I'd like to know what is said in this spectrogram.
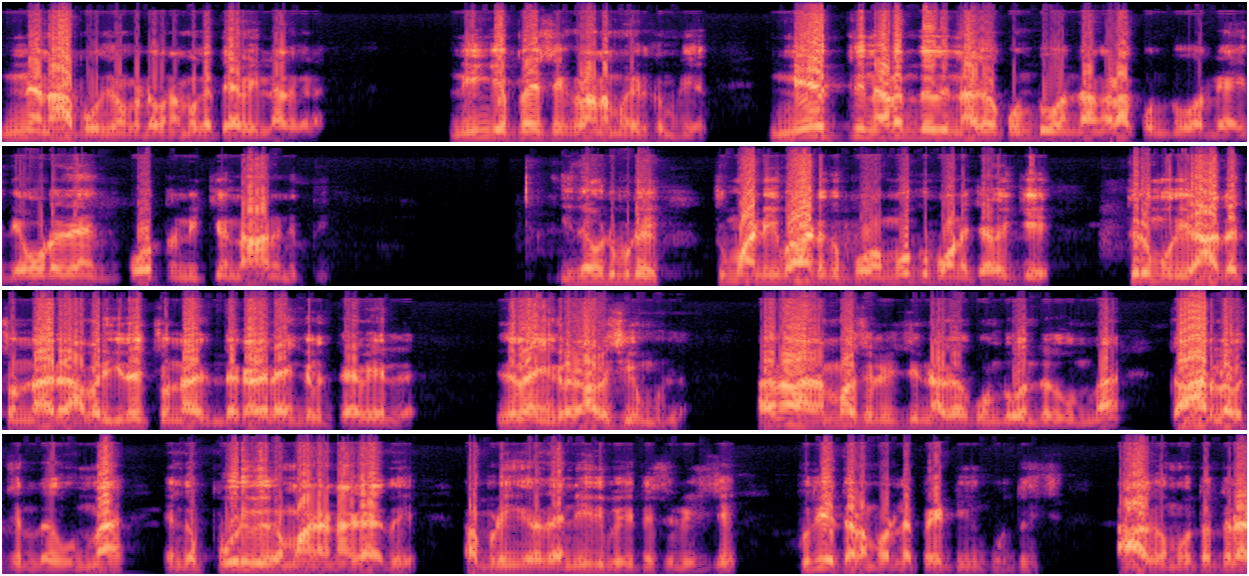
இன்னும் நாற்பது புருஷன் கட்டுவோம் நமக்கு தேவையில்லாத வேலை. நீங்க பேசிக்கலாம் நம்ம எடுக்க முடியாது. நேற்று நடந்தது நகை கொண்டு வந்தாங்களா கொண்டு வரலையா? இதோட தான் கோர்ட்டு நிற்கும் நானும் நிற்பேன் இதை விட்டுவிட்டு சும்மா நீ பாட்டுக்கு போ மூக்கு போன செவைக்கு திருமுறை அதை சொன்னாரு அவர் இதை சொன்னார் இந்த கதையில எங்களுக்கு தேவையில்லை. இதெல்லாம் எங்களுக்கு அவசியம் இல்லை. அதனால அம்மா சொல்லிச்சு நகை கொண்டு வந்தது உண்மை கார்ல வச்சிருந்தது உண்மை எங்க பூர்வீகமான நகை அது அப்படிங்கிறத நீதிபதிகிட்ட சொல்லிடுச்சு. புதிய தலைமுறையில் பேட்டியும் கொடுத்துருச்சு. ஆக மொத்தத்தில்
